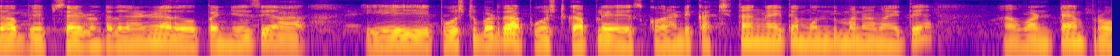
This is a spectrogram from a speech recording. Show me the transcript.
జాబ్ వెబ్సైట్ ఉంటుంది కానీ అది ఓపెన్ చేసి ఏ పోస్ట్ పడితే ఆ పోస్ట్కి అప్లై చేసుకోవాలండి. ఖచ్చితంగా అయితే ముందు మనం అయితే one time pro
